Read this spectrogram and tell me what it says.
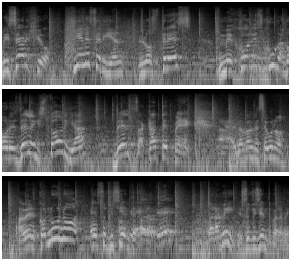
mi Sergio, ¿quiénes serían los tres mejores jugadores de la historia del Zacatepec? Ay, nada más me sé uno. A ver, con uno es suficiente para, ok. para mí, es suficiente para mí.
